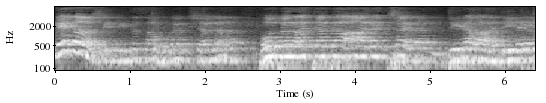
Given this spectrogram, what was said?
केलं शेतीचं संरक्षण. होत राज्यात आरक्षण. जिरा जिरे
